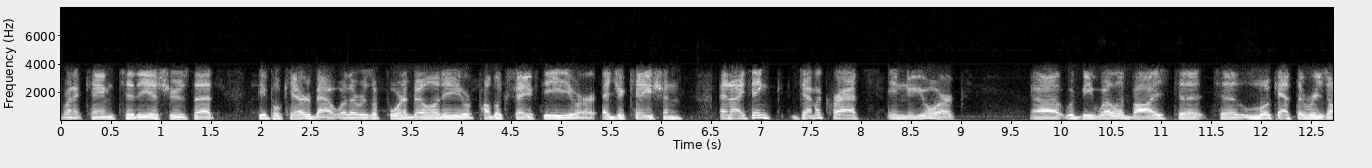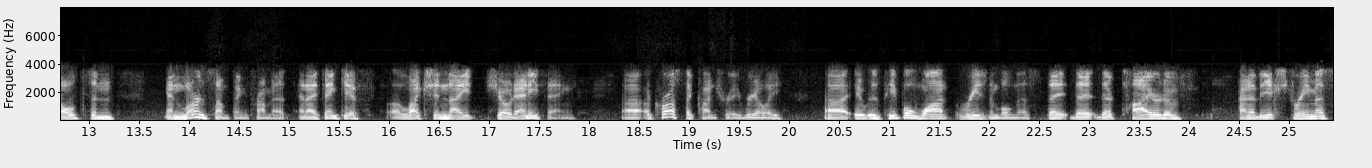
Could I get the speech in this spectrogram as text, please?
when it came to the issues that people cared about, whether it was affordability or public safety or education. And I think Democrats in New York uh, would be well advised to to look at the results and and learn something from it. And I think if election night showed anything uh, across the country, really, uh, it was people want reasonableness. They, they they're tired of kind of the extremists,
